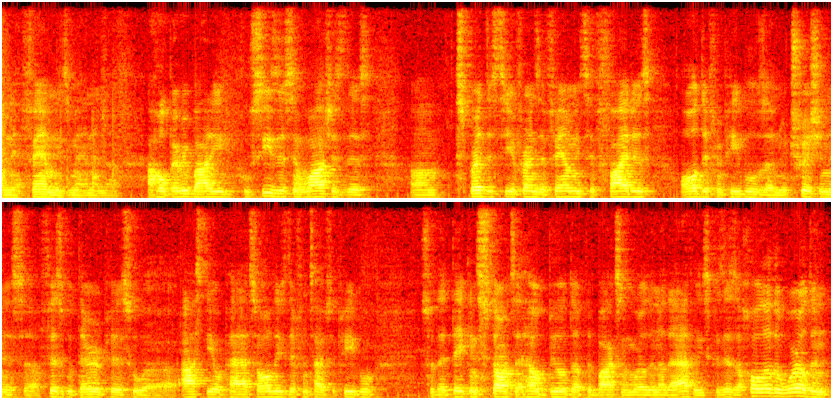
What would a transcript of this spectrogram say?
and their families, man. And uh, I hope everybody who sees this and watches this, um, spread this to your friends and family, to fighters, all different peoples, uh, nutritionists, uh, physical therapists, who are osteopaths, all these different types of people so that they can start to help build up the boxing world and other athletes because there's a whole other world and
